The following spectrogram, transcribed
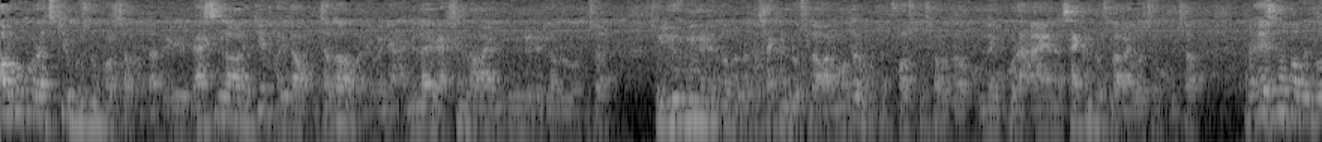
अर्को कुरा चाहिँ के बुझ्नुपर्छ भन्दाखेरि भ्याक्सिन लगाएर के फाइदा हुन्छ त भन्यो भने हामीलाई भ्याक्सिन भने इम्युनिटी लेभल हुन्छ। सो यो इम्युनिटी तपाईँको त सेकेन्ड डोज लगाएर मात्रै हुन्छ फर्स्ट डोज लगाएर हुने कुरा आएन सेकेन्ड डोज लगाएपछि हुन्छ। र यसमा तपाईँको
